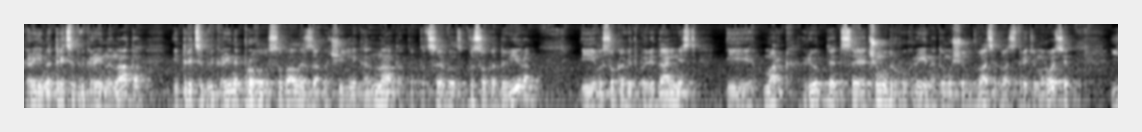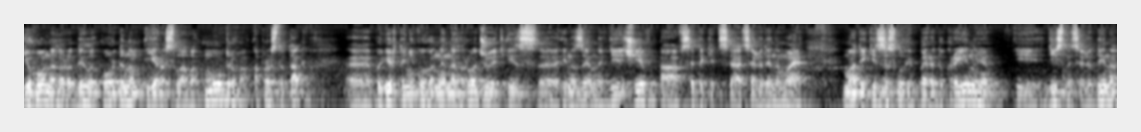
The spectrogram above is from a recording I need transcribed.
країни, 32 країни НАТО, і 32 країни проголосували за очільника НАТО. Тобто це висока довіра і висока відповідальність. І Марк Рютте це чому друг України? Тому що в 2023 році його нагородили орденом Ярослава Мудрого. А просто так Повірте, нікого не нагороджують із е, іноземних діячів, а все-таки ця, ця людина має мати якісь заслуги перед Україною. І дійсно ця людина,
